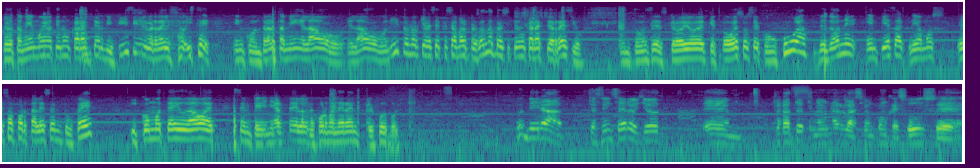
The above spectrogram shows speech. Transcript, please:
pero también Moyo tiene un carácter difícil, ¿verdad? Le sabiste encontrar también el lado, el lado bonito, no quiere decir que sea mal persona, pero sí tiene un carácter recio. Entonces, creo yo de que todo eso se conjuga. ¿Desde dónde empieza, digamos, esa fortaleza en tu fe y cómo te ha ayudado a desempeñarte de la mejor manera en el fútbol? Pues mira, te soy sincero, yo eh, trato de tener una relación con Jesús. Eh,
